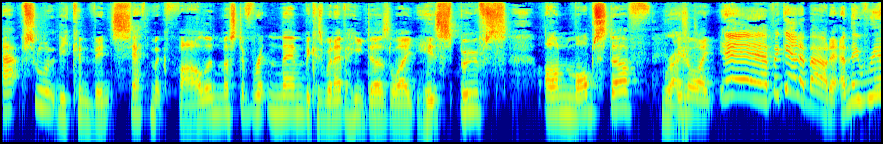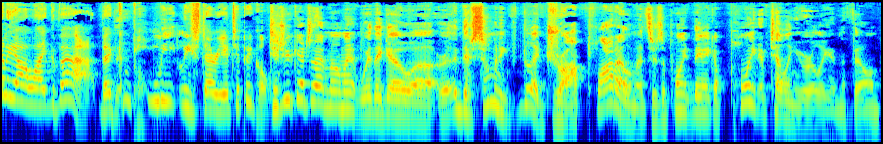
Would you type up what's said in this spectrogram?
absolutely convinced Seth MacFarlane must have written them because whenever he does like his spoofs on mob stuff. Right. He's all like, yeah, forget about it. And they really are like that. They're completely stereotypical. Did you get to that moment where they go? Uh, or there's so many like drop plot elements. There's a point they make a point of telling you early in the film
